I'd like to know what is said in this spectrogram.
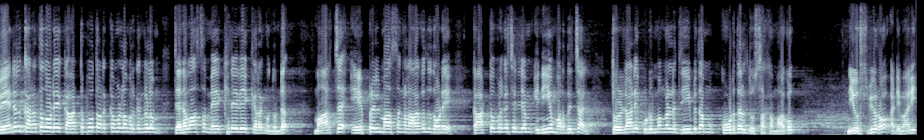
വേനൽ കനത്തതോടെ കാട്ടുപോത്തടക്കമുള്ള മൃഗങ്ങളും ജനവാസ മേഖലയിലേക്ക് ഇറങ്ങുന്നുണ്ട്. മാർച്ച് ഏപ്രിൽ മാസങ്ങളാകുന്നതോടെ കാട്ടുമൃഗശല്യം ഇനിയും വർദ്ധിച്ചാൽ തൊഴിലാളി കുടുംബങ്ങളുടെ ജീവിതം കൂടുതൽ ദുസ്സഹമാകും. ന്യൂസ് ബ്യൂറോ അടിമാലി.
